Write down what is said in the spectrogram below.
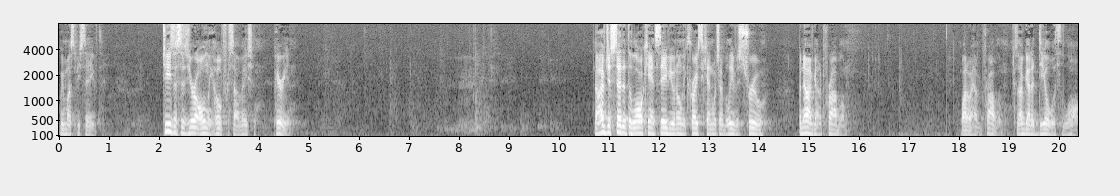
we must be saved. Jesus is your only hope for salvation, period. Now, I've just said that the law can't save you and only Christ can, which I believe is true, but now I've got a problem. Why do I have a problem? Because I've got to deal with the law.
